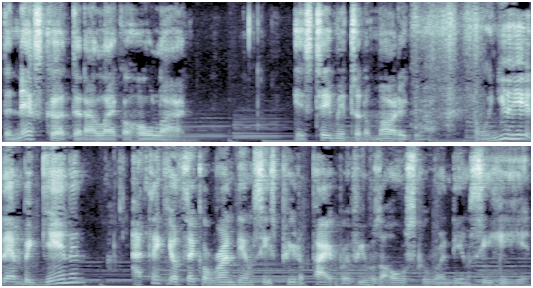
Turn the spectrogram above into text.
The next cut that I like a whole lot is Take Me to the Mardi Gras. And when you hear that beginning, I think you'll think of Run DMC's Peter Piper. If you was an old school Run DMC head,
